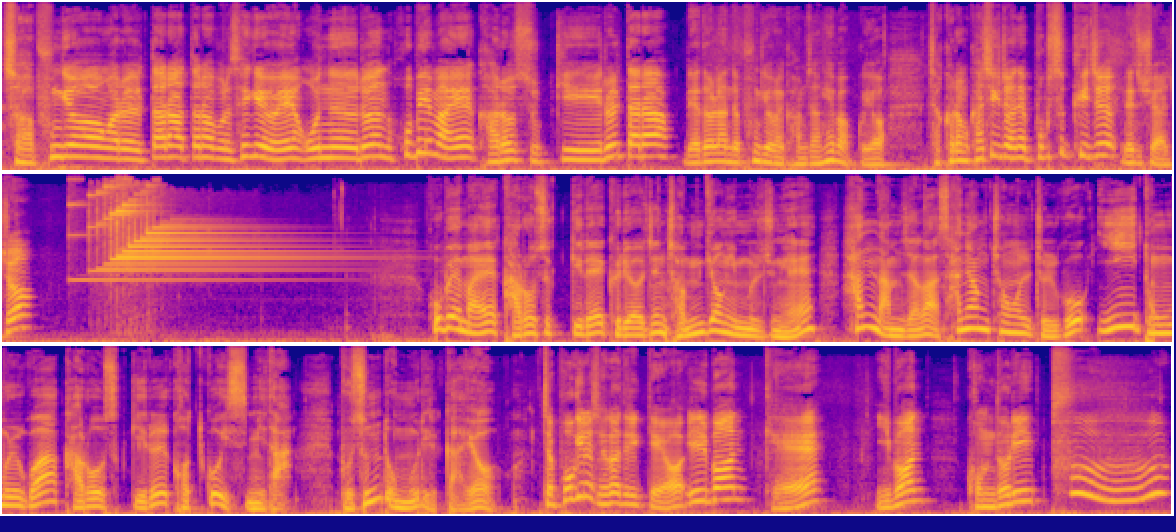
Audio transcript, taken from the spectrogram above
자, 풍경화를 따라 떠나보는 세계 여행. 오늘은 호베마의 가로수길을 따라 네덜란드 풍경을 감상해 봤고요. 자, 그럼 가시기 전에 복수 퀴즈 내주셔야죠. 호베마의 가로수길에 그려진 점경 인물 중에 한 남자가 사냥총을 들고 이 동물과 가로수길을 걷고 있습니다. 무슨 동물일까요? 자, 보기를 제가 드릴게요. 1번 개, 2번 곰돌이 푸.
